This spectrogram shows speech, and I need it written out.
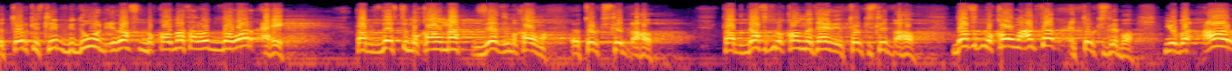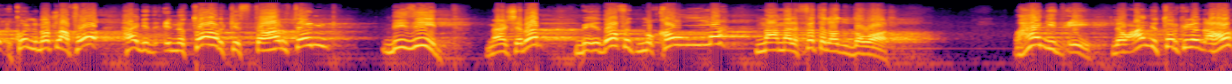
ال torque slip بدون إضافة مقاومات على الدوار أهي. طب ضفت مقاومة زادت المقاومة. ال torque slip أهو. طب ضفت مقاومة تاني ال torque slip أهو. ضفت مقاومة أكتر ال torque slip أهو. يبقى R كل ما أطلع فوق هجد إن ال torque starting بيزيد. ماشي شباب بإضافة مقاومة مع ملفات العضو الدوار وهجد إيه؟ لو عندي ال torque load أهو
